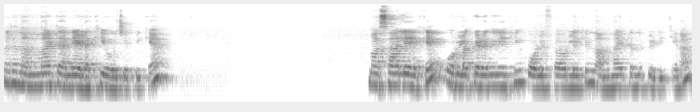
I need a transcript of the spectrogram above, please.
എന്നിട്ട് നന്നായിട്ട് തന്നെ ഇളക്കി യോജിപ്പിക്കാം. മസാലയൊക്കെ ഉരുളക്കിഴങ്ങിലേക്കും കോളിഫ്ലവറിലേക്കും നന്നായിട്ടൊന്ന് പിടിക്കണം.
